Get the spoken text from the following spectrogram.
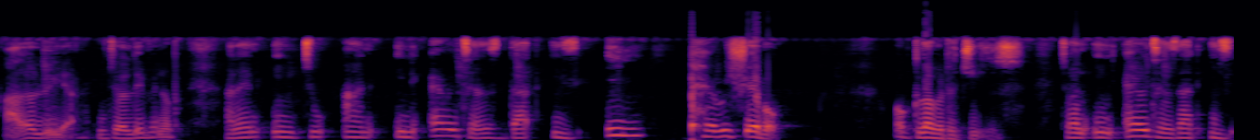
Hallelujah. Into a living hope. And then into an inheritance that is imperishable. Oh, glory to Jesus. To an inheritance that is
